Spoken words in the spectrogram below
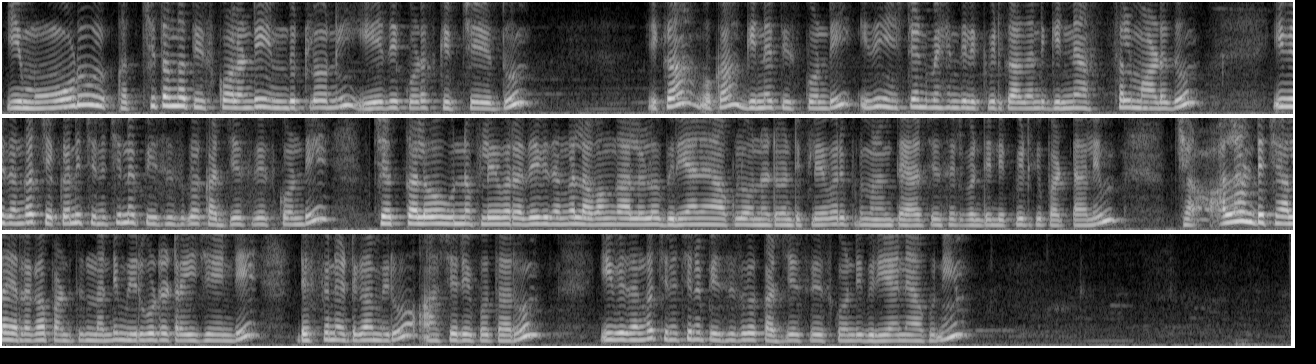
ఈ మూడు ఖచ్చితంగా తీసుకోవాలండి. ఇందుట్లోని ఏది కూడా స్కిప్ చేయొద్దు. ఇక ఒక గిన్నె తీసుకోండి. ఇది ఇన్స్టెంట్ మెహందీ లిక్విడ్ కాదండి. గిన్నె అస్సలు మాడదు. ఈ విధంగా చెక్కని చిన్న చిన్న పీసెస్గా కట్ చేసి వేసుకోండి. చెక్కలో ఉన్న ఫ్లేవర్ అదేవిధంగా లవంగాలలో బిర్యానీ ఆకులో ఉన్నటువంటి ఫ్లేవర్ ఇప్పుడు మనం తయారు చేసేటువంటి లిక్విడ్కి పట్టాలి. చాలా అంటే చాలా ఎర్రగా పండుతుందండి. మీరు కూడా ట్రై చేయండి. డెఫినెట్గా మీరు ఆశ్చర్యపోతారు. ఈ విధంగా చిన్న చిన్న పీసెస్గా కట్ చేసి వేసుకోండి బిర్యానీ ఆకుని.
